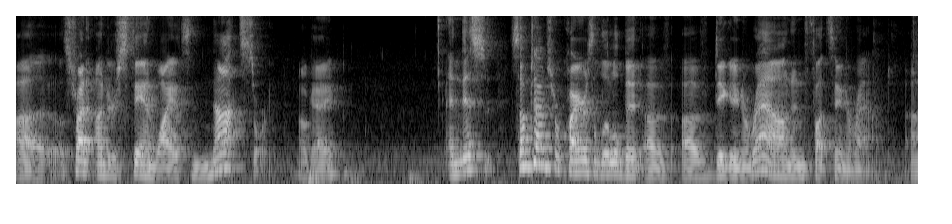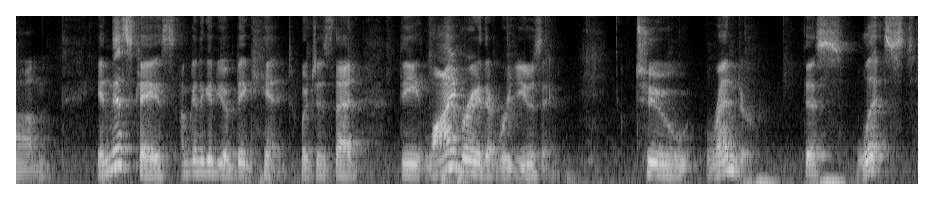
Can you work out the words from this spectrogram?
uh, let's try to understand why it's not sorted, okay? And this sometimes requires a little bit of, of digging around and futzing around. Um, in this case, I'm going to give you a big hint, which is that the library that we're using to render this list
